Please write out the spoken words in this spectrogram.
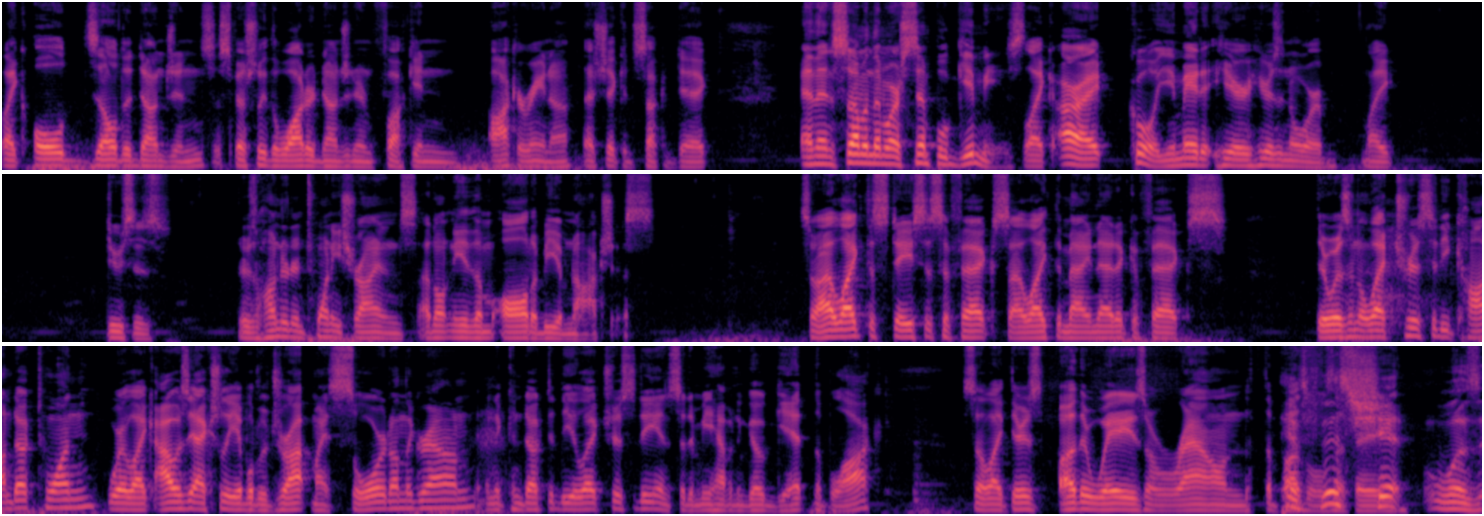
like old zelda dungeons especially the water dungeon in fucking ocarina. That shit could suck a dick and then some of them are simple gimmies like all right cool you made it here here's an orb like deuces. There's 120 shrines. I don't need them all to be obnoxious. So I like the stasis effects. I like the magnetic effects. There was an electricity conduct one where like I was actually able to drop my sword on the ground and it conducted the electricity instead of me having to go get the block. So like there's other ways around the puzzles. if this that they, shit was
